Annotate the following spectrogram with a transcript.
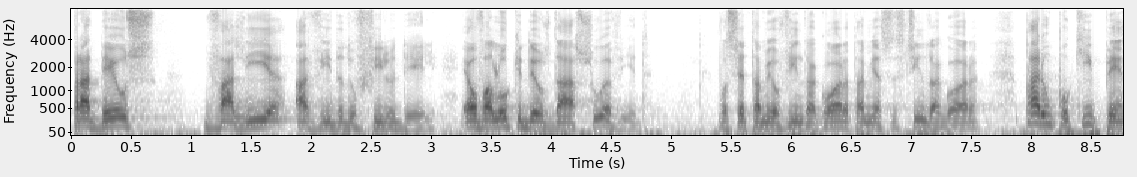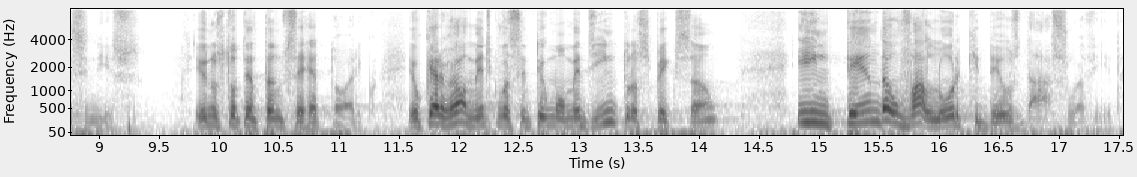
para Deus valia a vida do filho dele. É o valor que Deus dá à sua vida. Você está me ouvindo agora, está me assistindo agora. Pare um pouquinho e pense nisso. Eu não estou tentando ser retórico. Eu quero realmente que você tenha um momento de introspecção e entenda o valor que Deus dá à sua vida.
